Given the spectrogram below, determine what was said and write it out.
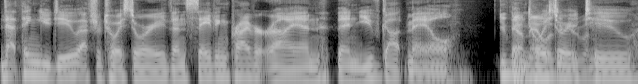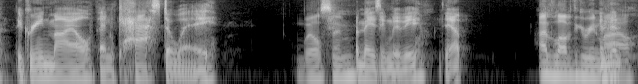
that thing you do after Toy Story, then Saving Private Ryan, then You've Got Mail, You've then got Toy a Story. Two, The Green Mile, then Castaway. Wilson. Amazing movie. Yep. I love the Green And then- Mile.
